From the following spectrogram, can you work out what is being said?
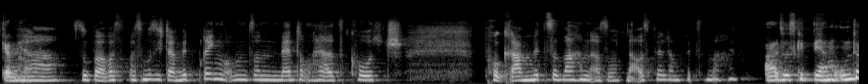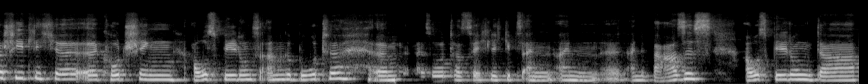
Genau. Ja, super. Was, was muss ich da mitbringen, um so ein Mental Health Coach Programm mitzumachen, also eine Ausbildung mitzumachen? Also es gibt, wir haben unterschiedliche äh, Coaching-Ausbildungsangebote. Ähm, also tatsächlich gibt es ein, ein, äh, eine Basisausbildung, da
